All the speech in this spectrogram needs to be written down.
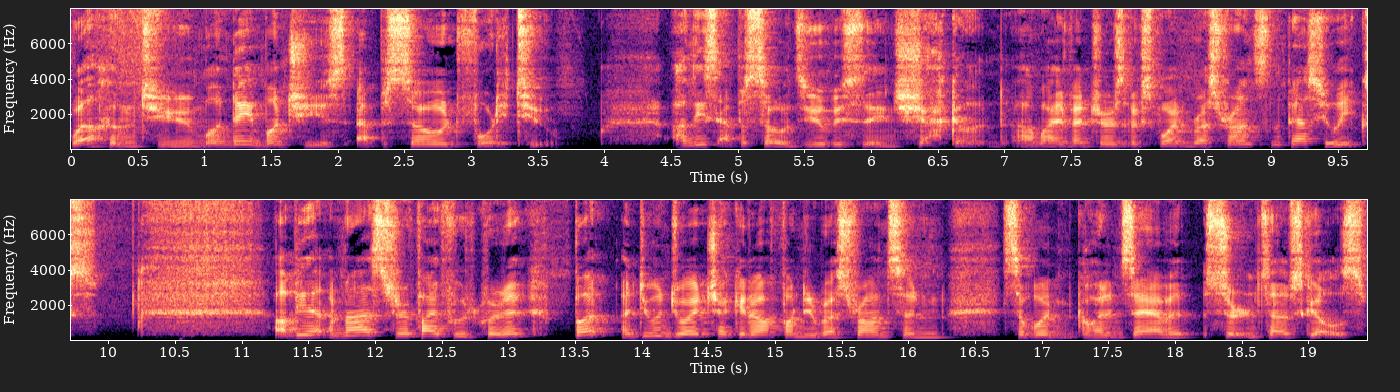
Welcome to Monday Munchies, episode 42. On these episodes, you'll be seeing shotgun on my adventures of exploring restaurants in the past few weeks. Albeit I'm not a certified food critic, but I do enjoy checking out funny restaurants and someone go ahead and say I have a certain set of skills.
